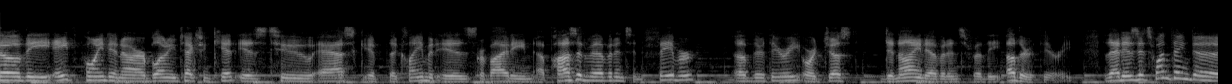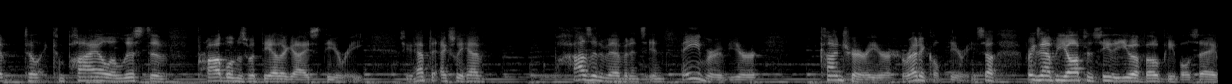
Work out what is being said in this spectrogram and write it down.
So the eighth point in our baloney detection kit is to ask if the claimant is providing a positive evidence in favor of their theory or just denying evidence for the other theory. That is, it's one thing to, to like compile a list of problems with the other guy's theory. So you have to actually have positive evidence in favor of your contrary or heretical theory. So, for example, you often see the UFO people say,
